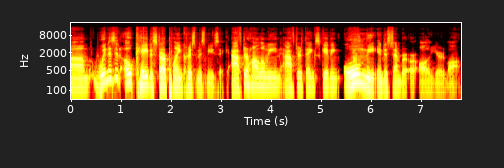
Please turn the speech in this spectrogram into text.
Um, when is it okay to start playing Christmas music? After Halloween, after Thanksgiving, only in December, or all year long?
